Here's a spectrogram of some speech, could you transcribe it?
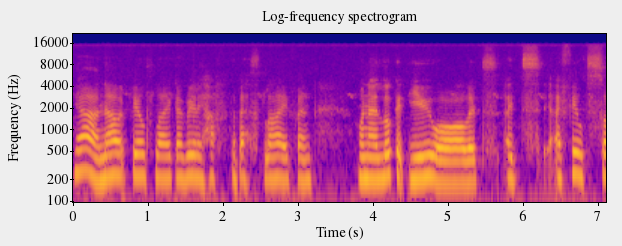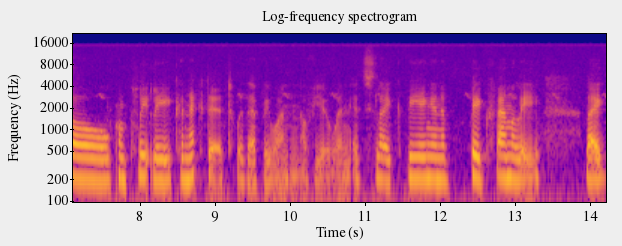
yeah, now it feels like I really have the best life. And when I look at you all, it's it's I feel so completely connected with every one of you, and it's like being in a big family, like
